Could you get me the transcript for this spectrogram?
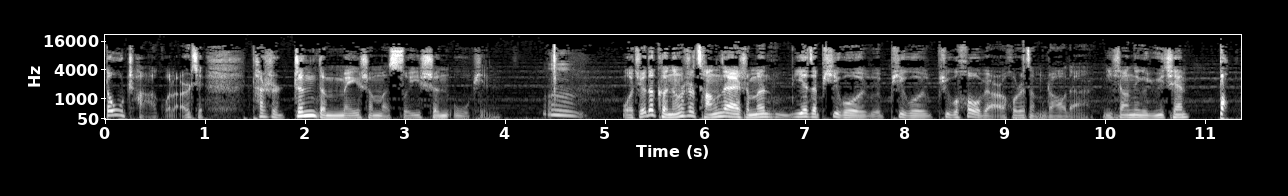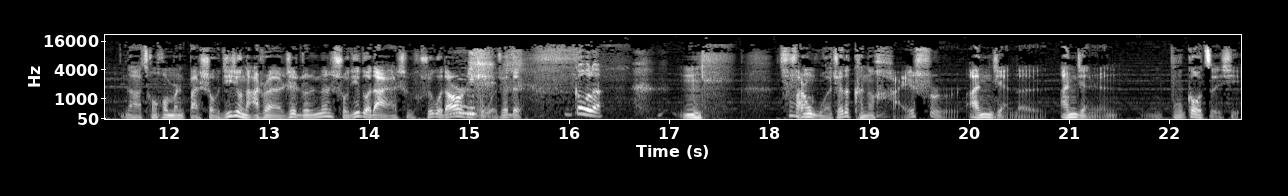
都查过了，而且他是真的没什么随身物品。嗯，我觉得可能是藏在什么掖在屁股屁股屁股后边或者怎么着的。你像那个于谦，嘣，那从后面把手机就拿出来了。这种那手机多大呀？是水果刀这个，我觉得 够了。嗯，反正我觉得可能还是安检的安检人不够仔细。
